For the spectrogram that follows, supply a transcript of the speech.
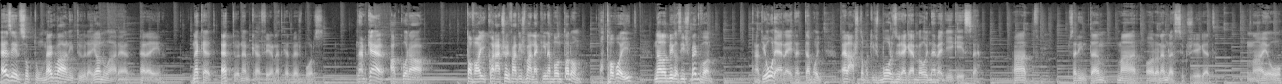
Ezért szoktunk megválni tőle január elején. Neked ettől nem kell félned, kedves borz. Nem kell? Akkor a tavalyi karácsonyfát is már le kéne bontanom? A tavait? Nálad még az is megvan? Hát jól elrejtettem, hogy elástam a kis borzüregembe, hogy ne vegyék észre. Hát, szerintem már arra nem lesz szükséged. Na jó.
